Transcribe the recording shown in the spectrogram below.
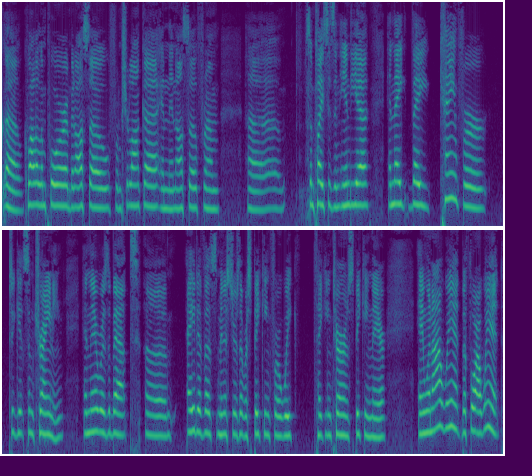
uh, Kuala Lumpur, but also from Sri Lanka, and then also from uh, some places in India, and they they came for to get some training, and there was about uh, eight of us ministers that were speaking for a week, taking turns speaking there, and when I went, before I went,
